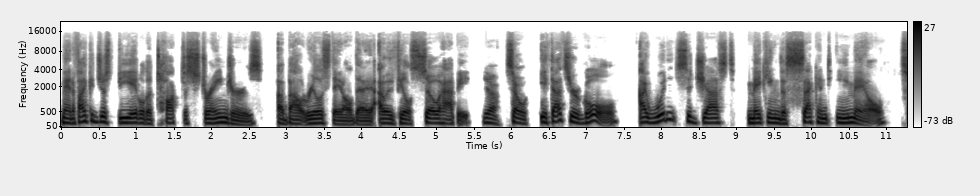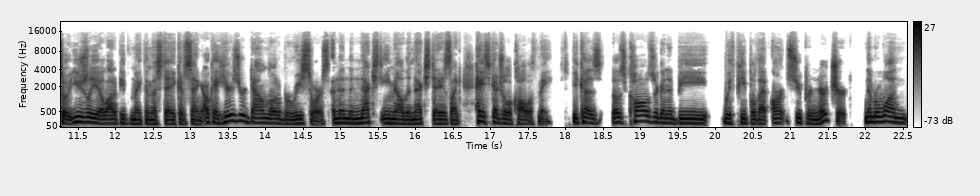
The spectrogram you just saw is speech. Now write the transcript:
man, if I could just be able to talk to strangers about real estate all day, I would feel so happy. Yeah. So if that's your goal, I wouldn't suggest making the second email. So usually a lot of people make the mistake of saying, okay, here's your downloadable resource. And then the next email the next day is like, hey, schedule a call with me because those calls are going to be with people that aren't super nurtured. Number one,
